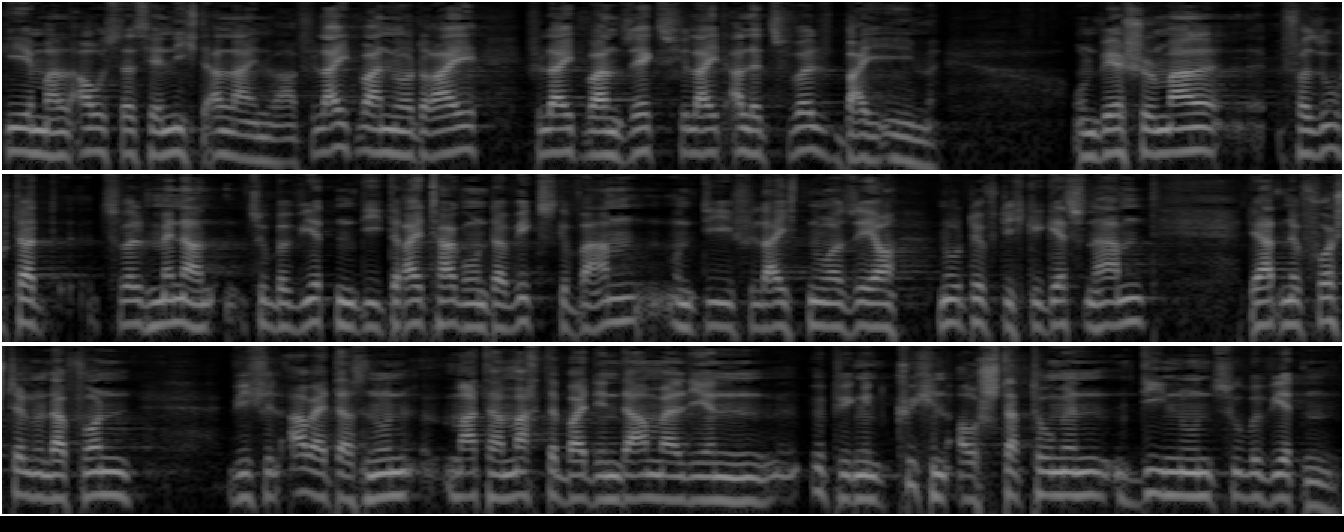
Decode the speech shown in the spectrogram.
gehe mal aus, dass er nicht allein war. Vielleicht waren nur drei, vielleicht waren sechs, vielleicht alle zwölf bei ihm. Und wer schon mal versucht hat, zwölf Männer zu bewirten, die drei Tage unterwegs waren und die vielleicht nur sehr notdürftig gegessen haben, der hat eine Vorstellung davon, wie viel Arbeit das nun Martha machte bei den damaligen üppigen Küchenausstattungen, die nun zu bewirten.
